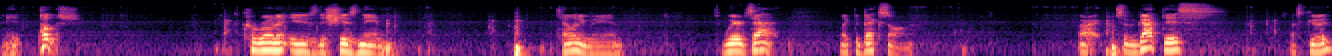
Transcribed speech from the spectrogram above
and hit publish. Corona is the shiz nanny. I'm telling you, man. It's where it's at. Like the Beck song. Alright, so we've got this. That's good.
